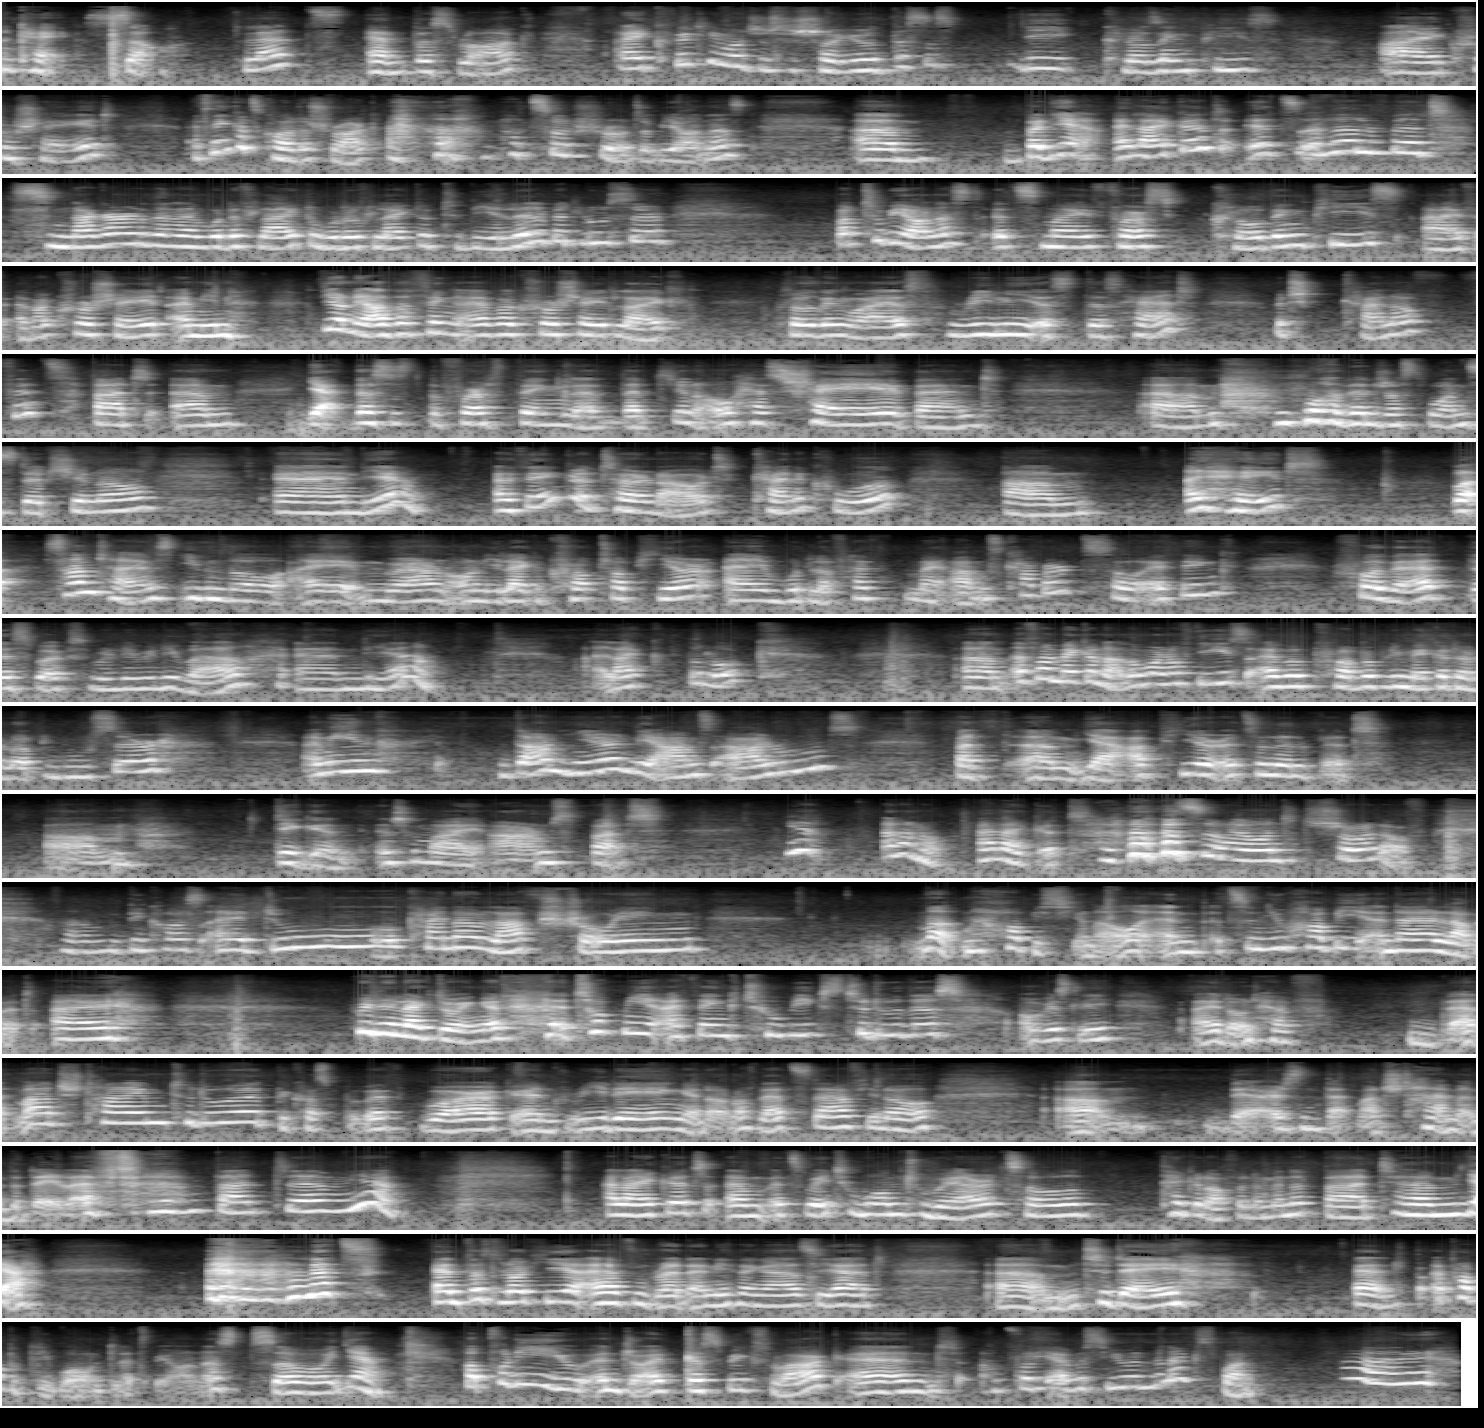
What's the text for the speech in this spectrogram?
Okay, so let's end this vlog. I quickly wanted to show you, this is the closing piece I crocheted. I think it's called a shrug. I'm not so sure to be honest. Um, but yeah, I like it. It's a little bit snugger than I would have liked. I would have liked it to be a little bit looser. But to be honest, it's my first clothing piece I've ever crocheted. I mean, the only other thing I ever crocheted, like clothing wise, really is this hat, which kind of fits. But um, yeah, this is the first thing that, that you know, has shape and um, more than just one stitch, you know. And yeah, I think it turned out kind of cool. Um, I hate, but sometimes, even though I'm wearing only like a crop top here, I would love have my arms covered. So I think for that, this works really, really well. And yeah, I like the look. Um, if I make another one of these, I will probably make it a lot looser. I mean, down here the arms are loose, but um, yeah, up here it's a little bit um, digging into my arms, but yeah, I don't know, I like it. so I wanted to show it off. Um, because I do kind of love showing well, my hobbies, you know, and it's a new hobby and I love it. I really like doing it. It took me, I think, two weeks to do this. Obviously, I don't have that much time to do it because with work and reading and all of that stuff, you know, um, there isn't that much time in the day left. but um, yeah, I like it. Um, it's way too warm to wear it, so I'll take it off in a minute. But um, yeah, let's end this vlog here. I haven't read anything else yet um, today. And I probably won't, let's be honest. So yeah, hopefully you enjoyed this week's vlog and hopefully I will see you in the next one. Bye!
